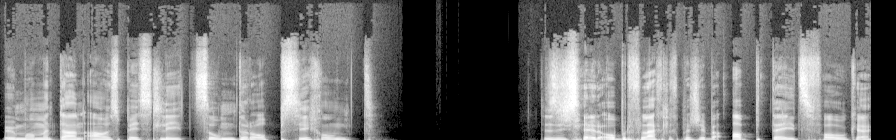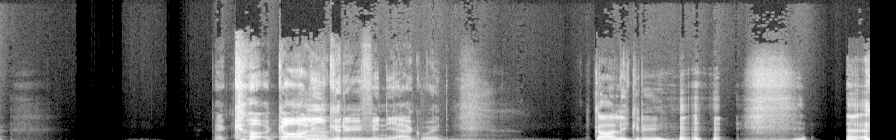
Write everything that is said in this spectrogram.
weil momentan alles ein bisschen zum Dropsi kommt. Das ist sehr oberflächlich beschrieben. Updates folgen. Ga Gali-Grü Ähm. finde ich auch gut. Galigrü. Äh,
